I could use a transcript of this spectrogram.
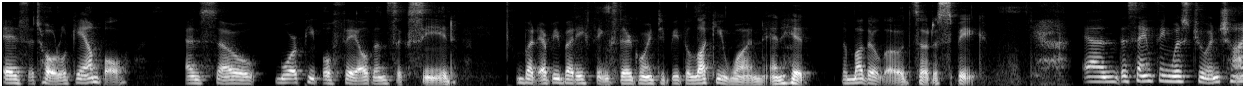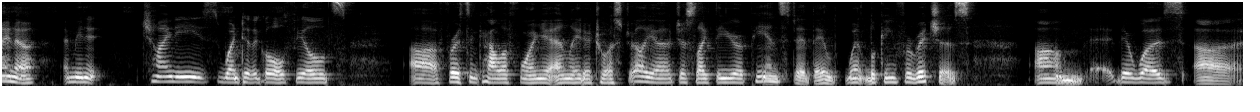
it's a total gamble, and so more people fail than succeed. But everybody thinks they're going to be the lucky one and hit the mother lode, so to speak. And the same thing was true in China. I mean, it, Chinese went to the gold fields uh, first in California and later to Australia, just like the Europeans did. They went looking for riches. Um, there was, uh,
